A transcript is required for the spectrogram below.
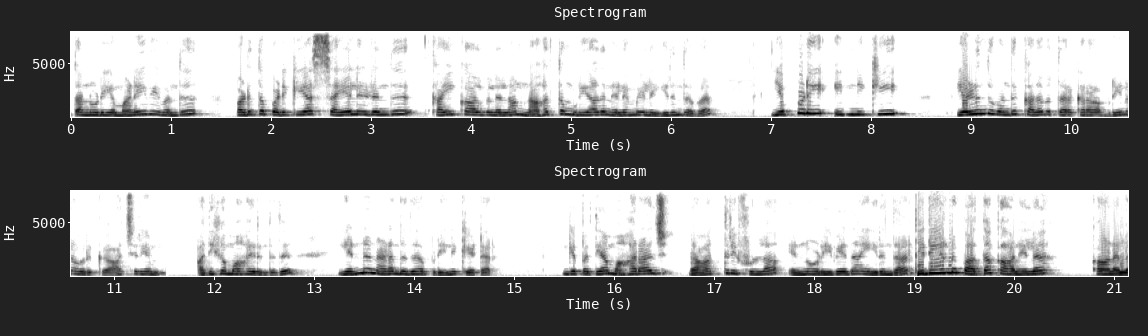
தன்னுடைய மனைவி வந்து படுத்த படுக்கையா செயலிழந்து கை கால்கள் எல்லாம் நகர்த்த முடியாத நிலைமையில இருந்தவ எப்படி இன்னைக்கு எழுந்து வந்து கதவை திறக்கிறா அப்படின்னு அவருக்கு ஆச்சரியம் அதிகமாக இருந்தது. என்ன நடந்தது அப்படின்னு கேட்டார். இங்க பத்தியா மகாராஜ் ராத்திரி ஃபுல்லா என்னோடயவே தான் இருந்தார். திடீர்னு பார்த்தா காலையில காணல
